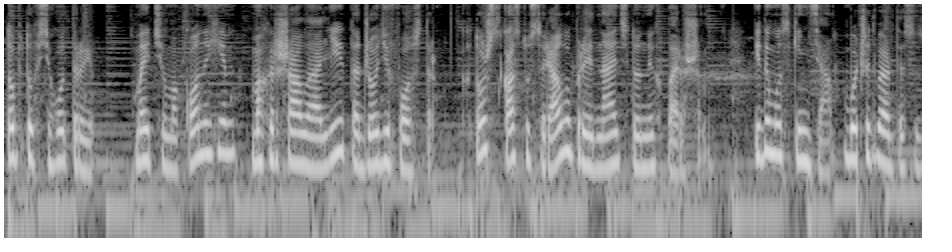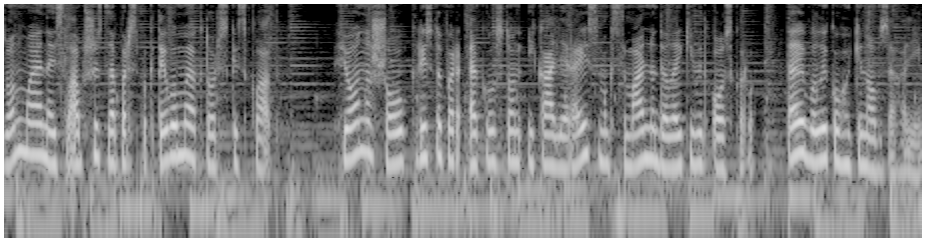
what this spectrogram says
тобто всього три: Меттю Макконегі, Махершала Алі та Джоді Фостер. Хто ж з касту серіалу приєднається до них першим? Підемо з кінця, бо четвертий сезон має найслабший за перспективами акторський склад. Фіона Шоу, Крістофер Еклстон і Калі Рейс максимально далекі від Оскару, та й великого кіно взагалі.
